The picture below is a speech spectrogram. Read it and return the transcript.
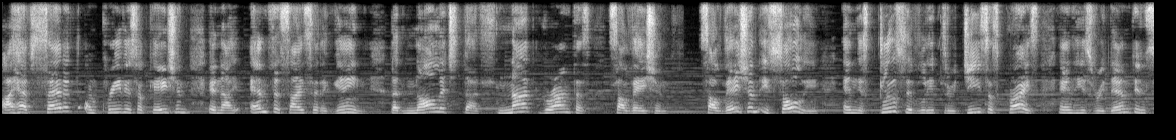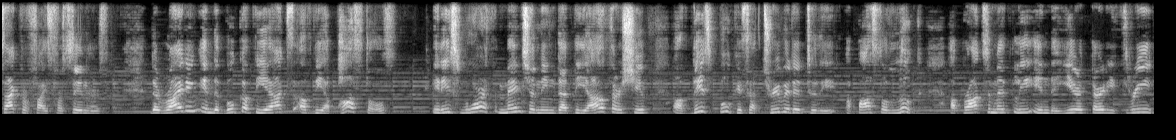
I have said it on previous occasions and I emphasize it again that knowledge does not grant us salvation Salvation is solely and exclusively through Jesus Christ and his redemptive sacrifice for sinners. The writing in the book of the Acts of the Apostles, it is worth mentioning that the authorship of this book is attributed to the Apostle Luke, approximately in the year 33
